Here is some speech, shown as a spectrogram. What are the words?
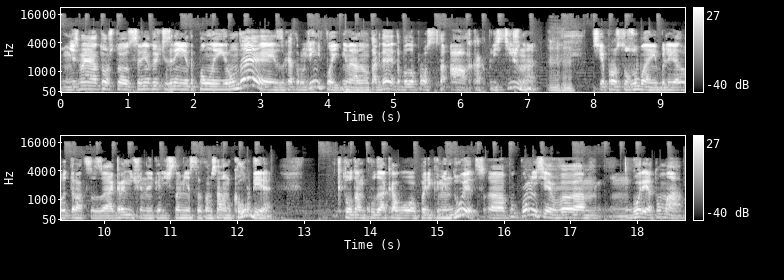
Несмотря на то, что с современной точки зрения это полная ерунда, из-за которой денег платить не надо, но тогда это было просто ах, как престижно. Мгм. Все просто зубами были готовы драться за ограниченное количество мест в этом самом клубе. Кто там куда кого порекомендует. А, Помните, в «Горе от ума»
